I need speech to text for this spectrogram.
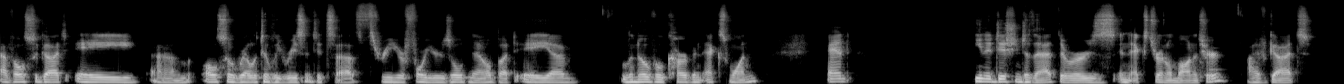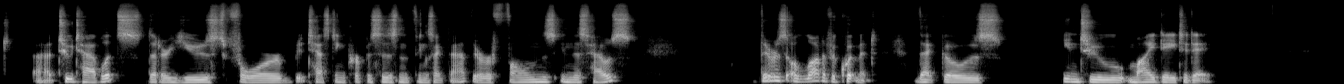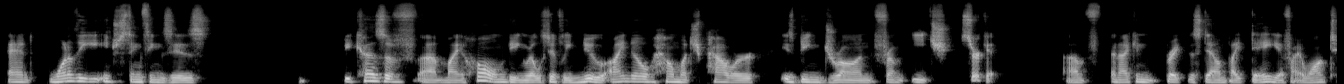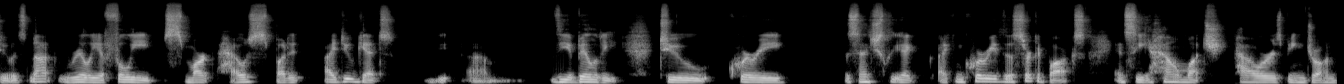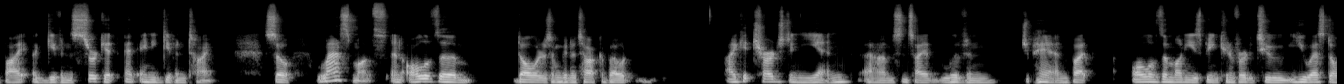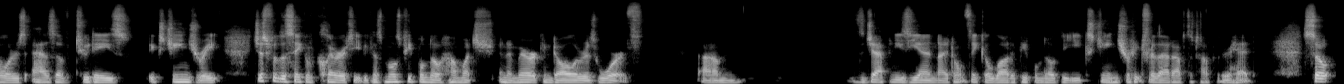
I've also got a um, also relatively recent. It's uh, three or four years old now, but a um, Lenovo Carbon X1. And in addition to that, there is an external monitor. I've got uh, two tablets that are used for testing purposes and things like that. There are phones in this house. There's a lot of equipment that goes into my day to day. And one of the interesting things is because of uh, my home being relatively new, I know how much power is being drawn from each circuit. Um, and I can break this down by day if I want to. It's not really a fully smart house, but it I do get the, um, the ability to query. Essentially, I, I can query the circuit box and see how much power is being drawn by a given circuit at any given time. So last month, and all of the dollars I'm going to talk about, I get charged in yen um, since I live in Japan, but all of the money is being converted to US dollars as of today's exchange rate, just for the sake of clarity, because most people know how much an American dollar is worth. Um, the Japanese yen, I don't think a lot of people know the exchange rate for that off the top of their head. So,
